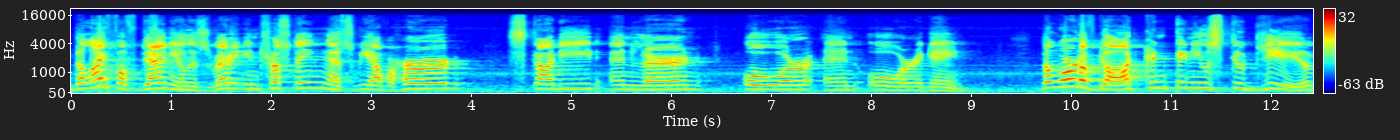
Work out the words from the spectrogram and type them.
The life of Daniel is very interesting as we have heard, studied, and learned over and over again. The Word of God continues to give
